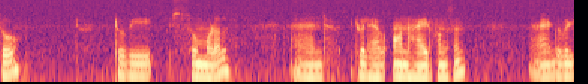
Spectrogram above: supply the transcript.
so to be so model and it will have on hide function. And we will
